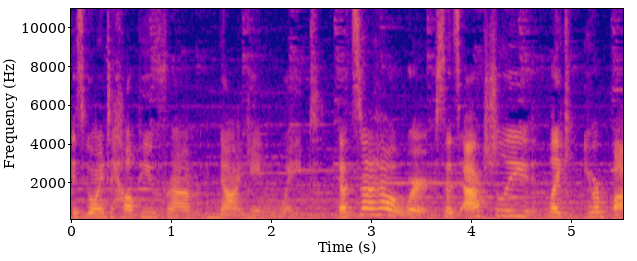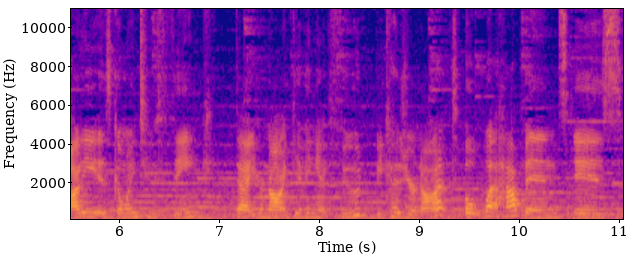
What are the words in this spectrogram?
is going to help you from not gaining weight. That's not how it works. That's actually like your body is going to think that you're not giving it food because you're not. So what happens is,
